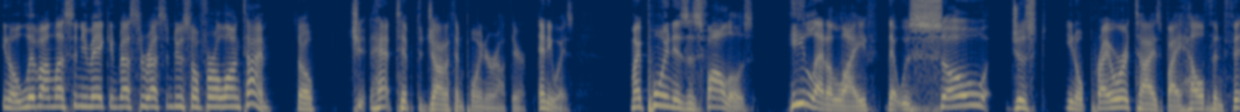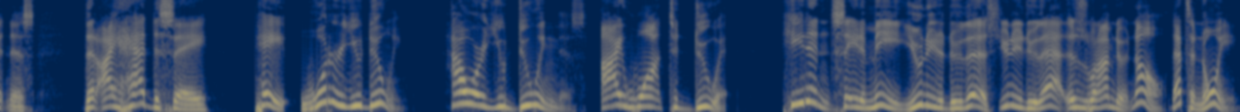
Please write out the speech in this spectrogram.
you know, live on less than you make, invest the rest, and do so for a long time. So, hat tip to Jonathan Pointer out there. Anyways, my point is as follows: He led a life that was so just you know, prioritized by health and fitness that I had to say, hey, what are you doing? How are you doing this? I want to do it. He didn't say to me, you need to do this, you need to do that. This is what I'm doing. No, that's annoying.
